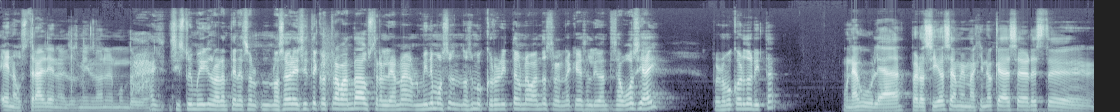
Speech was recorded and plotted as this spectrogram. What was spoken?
en Australia en el 2000, no en el mundo, güey. Ay, sí estoy muy ignorante en eso. No sabría decirte que otra banda australiana, mínimo no se me ocurre ahorita una banda australiana que haya salido antes. A vos sí hay, pero no me acuerdo ahorita. Una googleada. Pero sí, o sea, me imagino que debe ser este.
